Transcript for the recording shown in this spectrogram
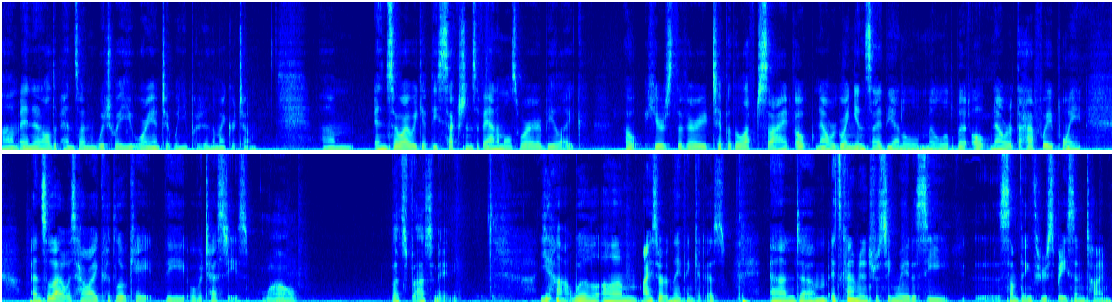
Um, and it all depends on which way you orient it when you put it in the microtome. Um, and so I would get these sections of animals where it'd be like, oh, here's the very tip of the left side. Oh, now we're going inside the animal a little bit. Oh, now we're at the halfway point. And so that was how I could locate the ovotestes. Wow. That's fascinating. Yeah, well, um, I certainly think it is. And um, it's kind of an interesting way to see uh, something through space and time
